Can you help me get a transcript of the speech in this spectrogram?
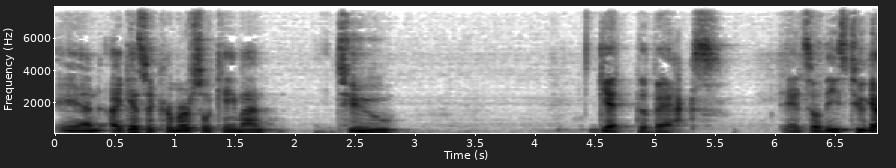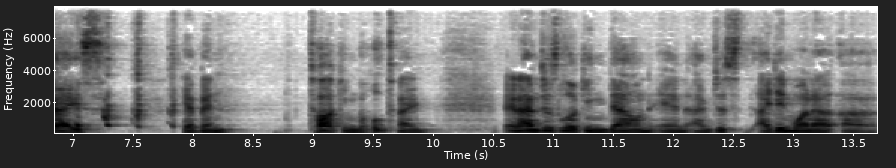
and I guess a commercial came on to get the vax, and so these two guys have been talking the whole time, and I'm just looking down, and I'm just I didn't want to uh,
